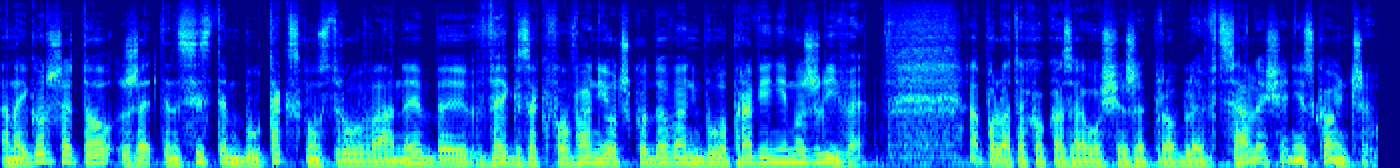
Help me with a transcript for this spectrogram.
a najgorsze to, że ten system był tak skonstruowany, by wyegzekwowanie odszkodowań było prawie niemożliwe. A po latach okazało się, że problem wcale się nie skończył.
